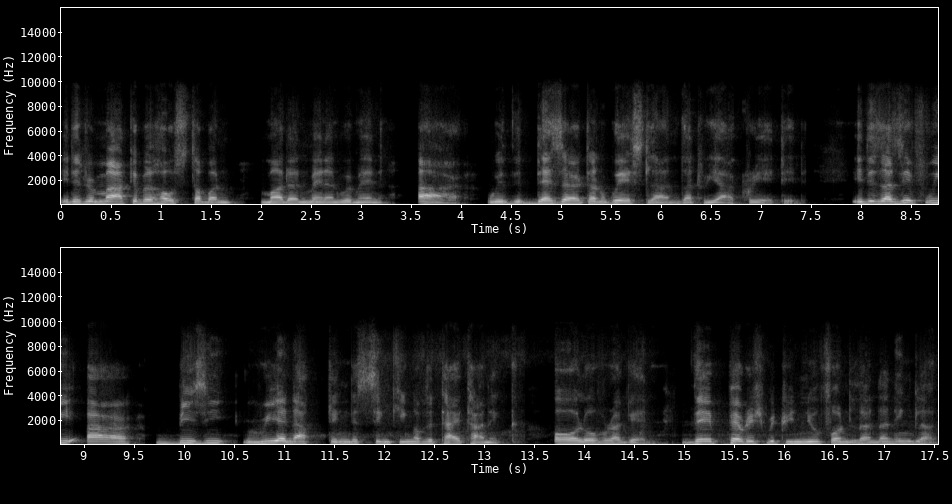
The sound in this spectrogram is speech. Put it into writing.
It is remarkable how stubborn modern men and women are with the desert and wasteland that we are created. It is as if we are busy reenacting the sinking of the Titanic all over again. They perish between Newfoundland and England.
